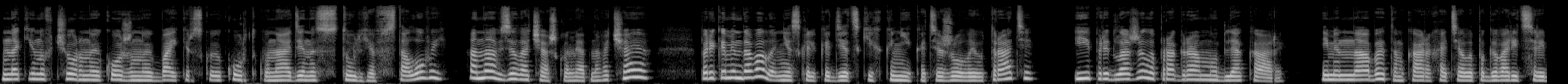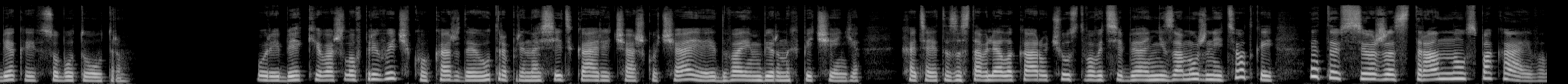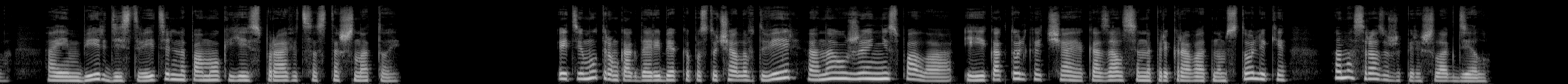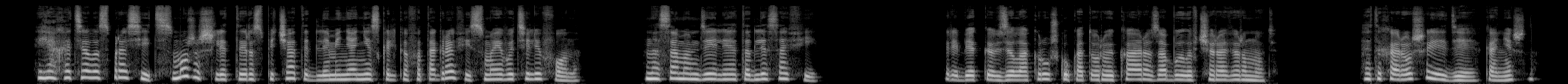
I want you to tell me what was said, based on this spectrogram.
Накинув черную кожаную байкерскую куртку на один из стульев в столовой, она взяла чашку мятного чая — порекомендовала несколько детских книг о тяжелой утрате и предложила программу для Кары. Именно об этом Кара хотела поговорить с Ребеккой в субботу утром. У Ребекки вошло в привычку каждое утро приносить Каре чашку чая и два имбирных печенья. Хотя это заставляло Кару чувствовать себя незамужней теткой, это все же странно успокаивало, а имбирь действительно помог ей справиться с тошнотой. Этим утром, когда Ребекка постучала в дверь, она уже не спала, и как только чай оказался на прикроватном столике, она сразу же перешла к делу. «Я хотела спросить, сможешь ли ты распечатать для меня несколько фотографий с моего телефона? На самом деле это для Софи». Ребекка взяла кружку, которую Кара забыла вчера вернуть. «Это хорошая идея, конечно».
